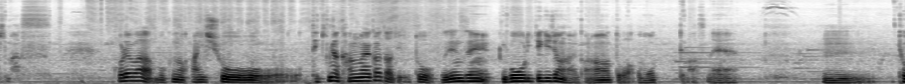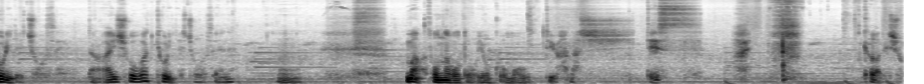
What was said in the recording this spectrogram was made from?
起きます。これは僕の相性的な考え方で言うと全然合理的じゃないかなとは思ってますね。うん。距離で調整。だから相性は距離で調整ね。うん。まあそんなことをよく思うっていう話です。はい。いかがでしょ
